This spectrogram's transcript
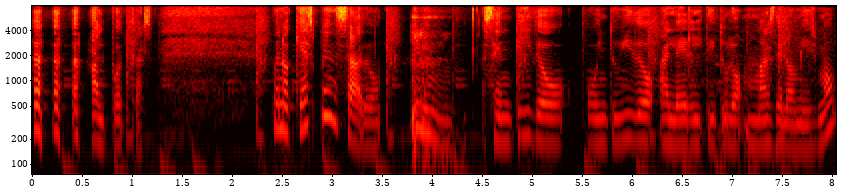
al podcast. Bueno, ¿qué has pensado sentido o intuido al leer el título Más de lo mismo?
